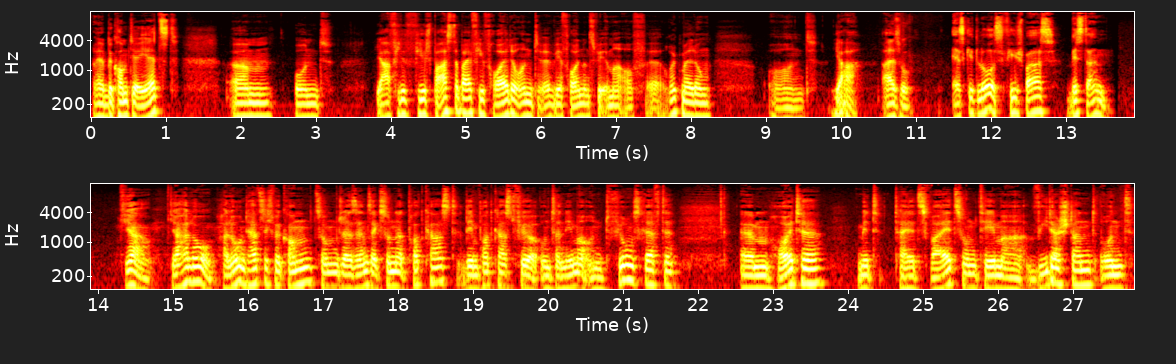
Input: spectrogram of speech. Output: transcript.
äh, bekommt ihr jetzt. Ähm, und ja, viel, viel Spaß dabei, viel Freude und äh, wir freuen uns wie immer auf äh, Rückmeldungen. Und ja, also, es geht los. Viel Spaß. Bis dann. Ja, ja, hallo. Hallo und herzlich willkommen zum Jazen 600 Podcast, dem Podcast für Unternehmer und Führungskräfte. Ähm, heute mit Teil 2 zum Thema Widerstand und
